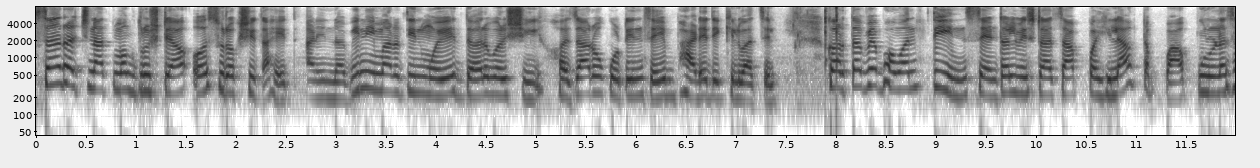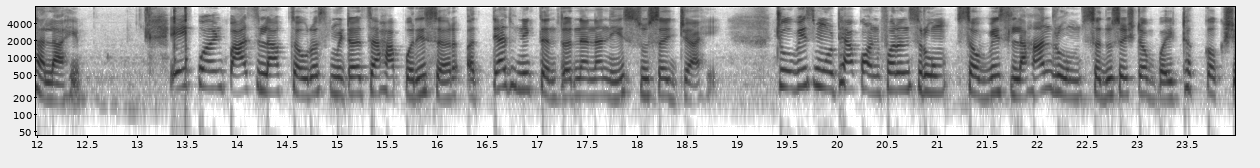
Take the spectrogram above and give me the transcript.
संरचनात्मक दृष्ट्या असुरक्षित आहेत आणि नवीन इमारतींमुळे दरवर्षी हजारो कोटींचे भाडे देखील वाचेल. कर्तव्य भवन तीन सेंट्रल विस्टाचा पहिला टप्पा पूर्ण झाला आहे. एक पॉईंट पाच लाख चौरस मीटरचा हा परिसर अत्याधुनिक तंत्रज्ञानाने सुसज्ज आहे. चोवीस मोठ्या कॉन्फरन्स रूम सव्वीस लहान रूम सदुसष्ट बैठक कक्ष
